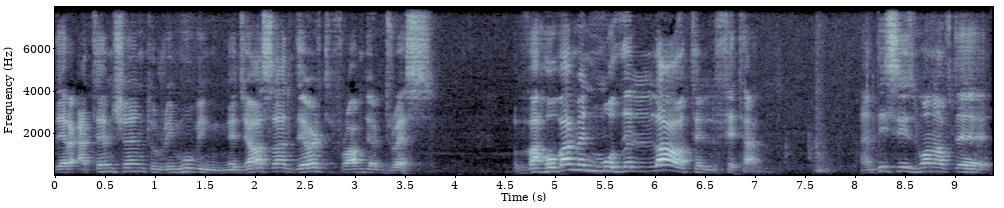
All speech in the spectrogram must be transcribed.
their attention to removing najasa, dirt from their dress. وهو من مضلات الفتن. And this is one of the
